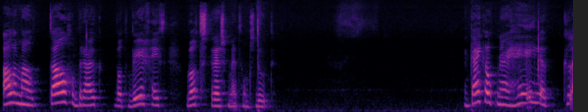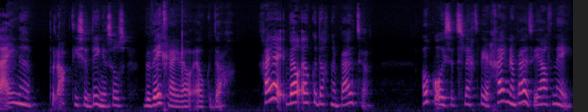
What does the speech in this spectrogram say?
Allemaal taalgebruik wat weergeeft wat stress met ons doet. En kijk ook naar hele kleine praktische dingen, zoals beweeg jij wel elke dag? Ga jij wel elke dag naar buiten? Ook al is het slecht weer, ga je naar buiten, ja of nee?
